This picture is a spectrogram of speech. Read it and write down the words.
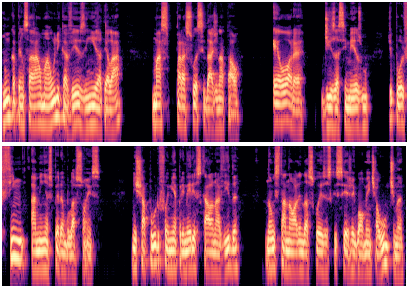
nunca pensará uma única vez em ir até lá, mas para sua cidade natal. É hora, diz a si mesmo, de pôr fim a minhas perambulações. Nishapur foi minha primeira escala na vida, não está na ordem das coisas que seja igualmente a última.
